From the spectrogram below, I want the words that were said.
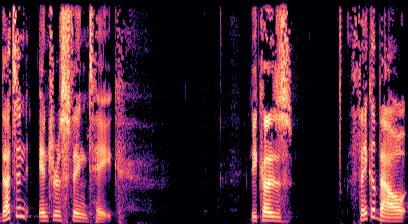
that's an interesting take. Because think about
